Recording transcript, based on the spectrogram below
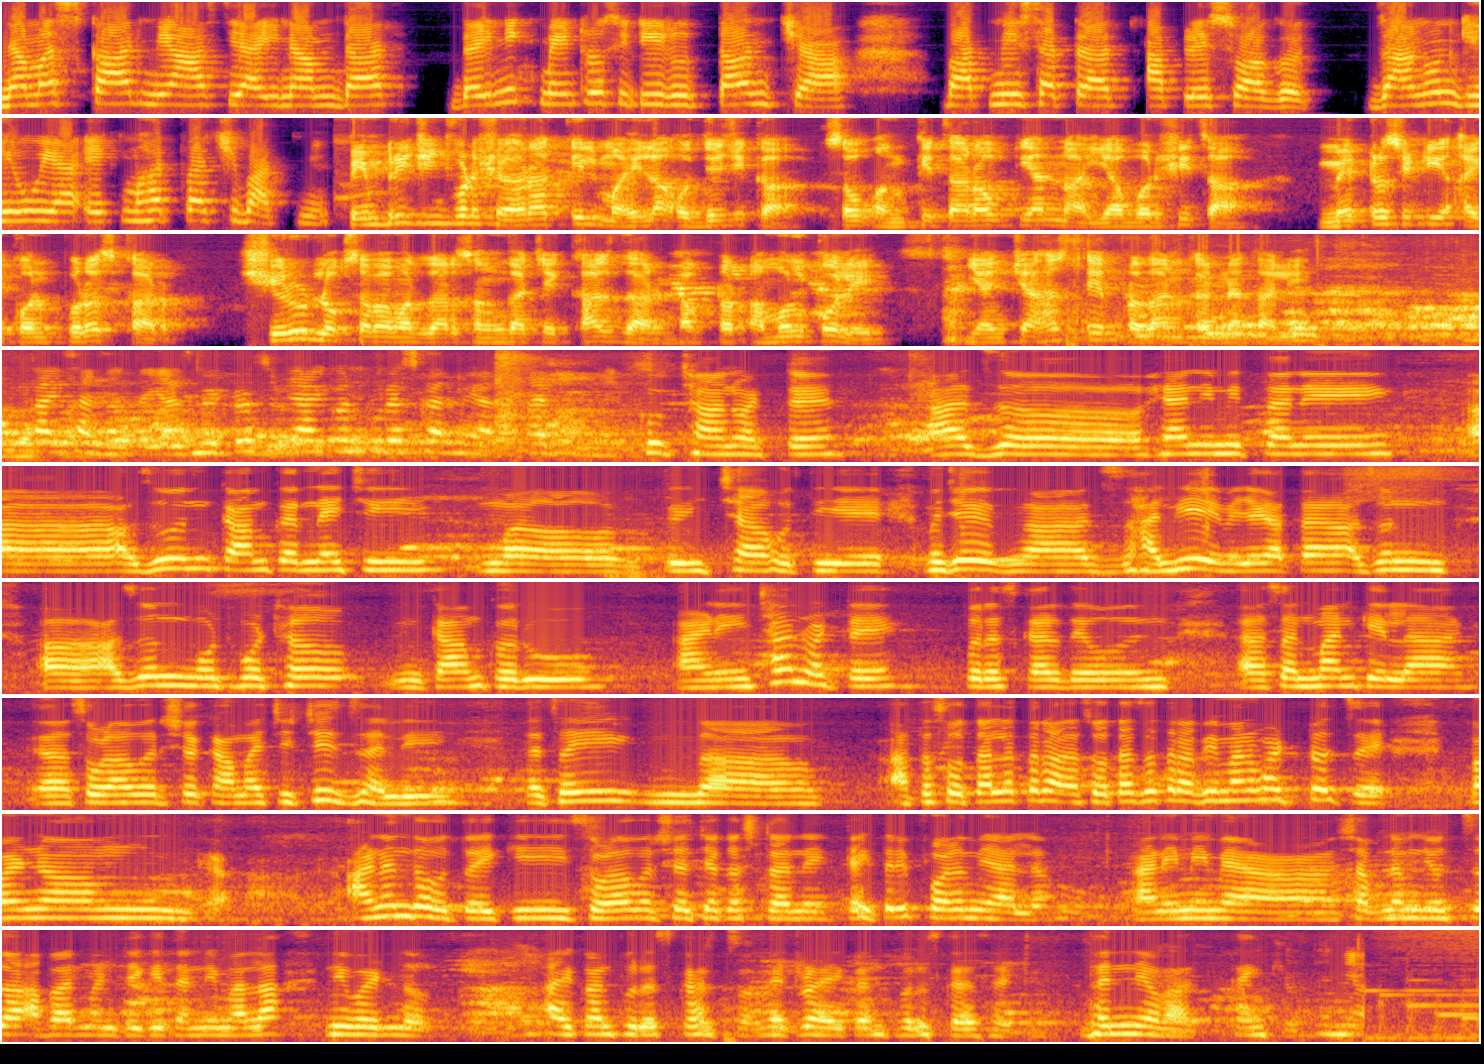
नमस्कार मी आसिया इनामदार दैनिक metro city वृत्तांतच्या बातमी सत्रात आपले स्वागत. जाणून घेऊया एक महत्वाची बातमी. पिंपरी चिंचवड शहरातील महिला उद्योजिका सौ अंकिता राऊत यांना या वर्षीचा मेट्रो सिटी आयकॉन पुरस्कार शिरूर लोकसभा मतदारसंघाचे खासदार डॉक्टर अमोल कोले यांच्या हस्ते प्रदान करण्यात आले. काय? आज मेट्रो सिटी आयकॉन पुरस्कार मिळाला? खूप छान वाटतंय. आज अ, ह्या निमित्ताने अजून काम करण्याची इच्छा इच्छा होतीये. म्हणजे झाली आहे म्हणजे आता अजून अजून मोठमोठं काम करू आणि छान वाटतंय. पुरस्कार देऊन सन्मान केला. सोळा वर्ष कामाची चीज झाली. त्याचंही आता स्वतःला तर स्वतःचा तर अभिमान वाटतोच आहे. पण आनंद होतोय की सोळा वर्षाच्या कष्टाने काहीतरी फळ मिळालं. आणि मी शबनम न्यूजचं आभार म्हणते की त्यांनी मला निवडलं आयकॉन पुरस्कारचं मेट्रो आयकॉन पुरस्कारासाठी. धन्यवाद. थँक्यू धन्यवाद.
